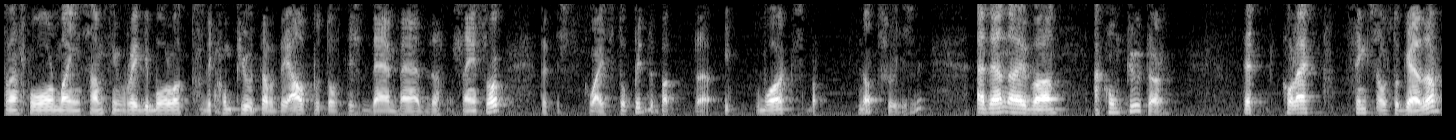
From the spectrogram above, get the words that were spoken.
transform in something readable to the computer the output of this damn bad sensor. That is quite stupid, but uh, it works, but not so easily. And then I have a, a computer that collect things all together,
